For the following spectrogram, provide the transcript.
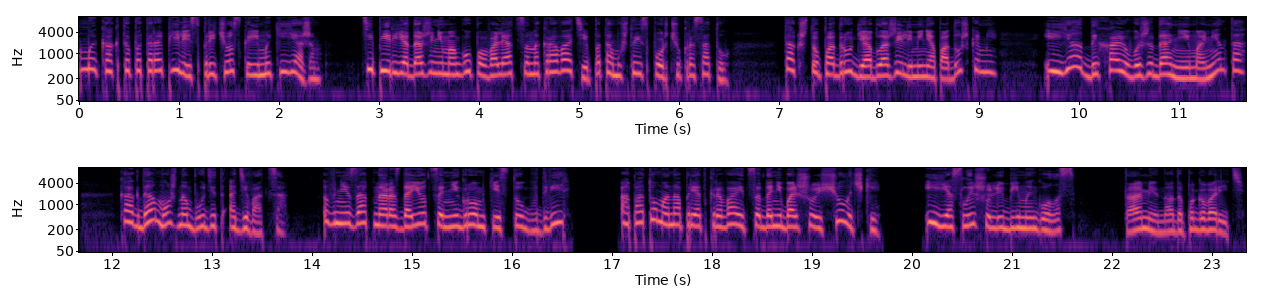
Мы как-то поторопились с прической и макияжем. Теперь я даже не могу поваляться на кровати, потому что испорчу красоту. Так что подруги обложили меня подушками, и я отдыхаю в ожидании момента, когда можно будет одеваться. Внезапно раздается негромкий стук в дверь, а потом она приоткрывается до небольшой щелочки, и я слышу любимый голос. «Тами, надо поговорить».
